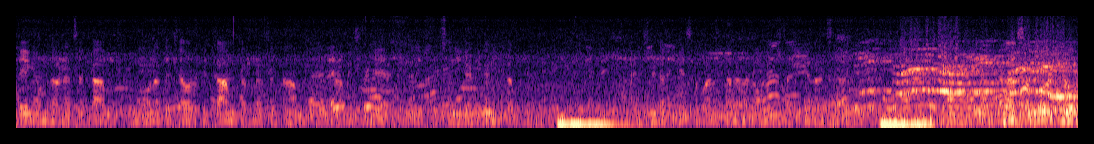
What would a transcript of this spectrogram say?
पुढे घेऊन जाण्याचं काम किंवा त्याच्यावरती काम करण्याचं काम जे आहे आम्ही सगळे या ठिकाणी शिवसैनिक या ठिकाणी करतो. ऐंशी टक्के समाजकारण आणि वीस टक्के राजकारण त्याला समोर ठेवून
